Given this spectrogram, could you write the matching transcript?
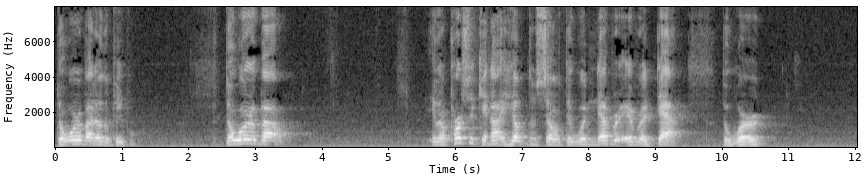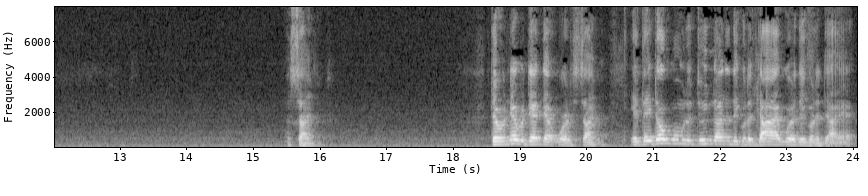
Don't worry about other people. Don't worry about if a person cannot help themselves, they will never ever adapt the word assignment. They will never adapt that word assignment. If they don't want to do nothing, they're going to die where they're going to die at.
